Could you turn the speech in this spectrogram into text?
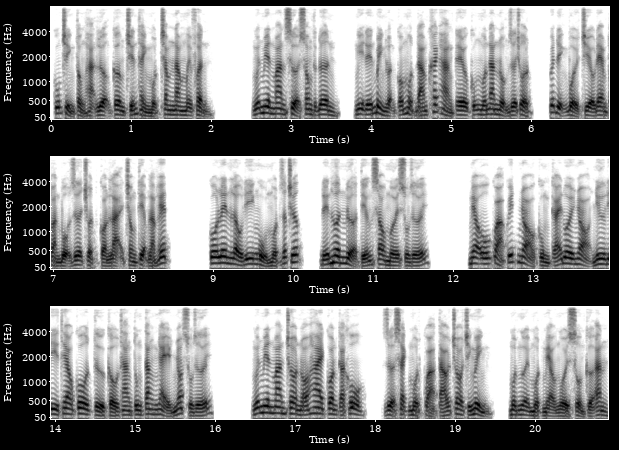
cũng chỉnh tổng hạn lượng cơm chiến thành một trăm năm mươi phần. Nguyễn miên man sửa xong thực đơn, nghĩ đến bình luận có một đám khách hàng kêu cũng muốn ăn nộm dưa chuột, quyết định buổi chiều đem toàn bộ dưa chuột còn lại trong tiệm làm hết. Cô lên lầu đi ngủ một giấc trước, đến hơn nửa tiếng sau mới xuống dưới. Mèo ấu quả quýt nhỏ cùng cái đuôi nhỏ như đi theo cô từ cầu thang tung tăng nhảy nhót xuống dưới. Nguyễn miên man cho nó hai con cá khô, rửa sạch một quả táo cho chính mình, một người một mèo ngồi sồn cửa ăn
